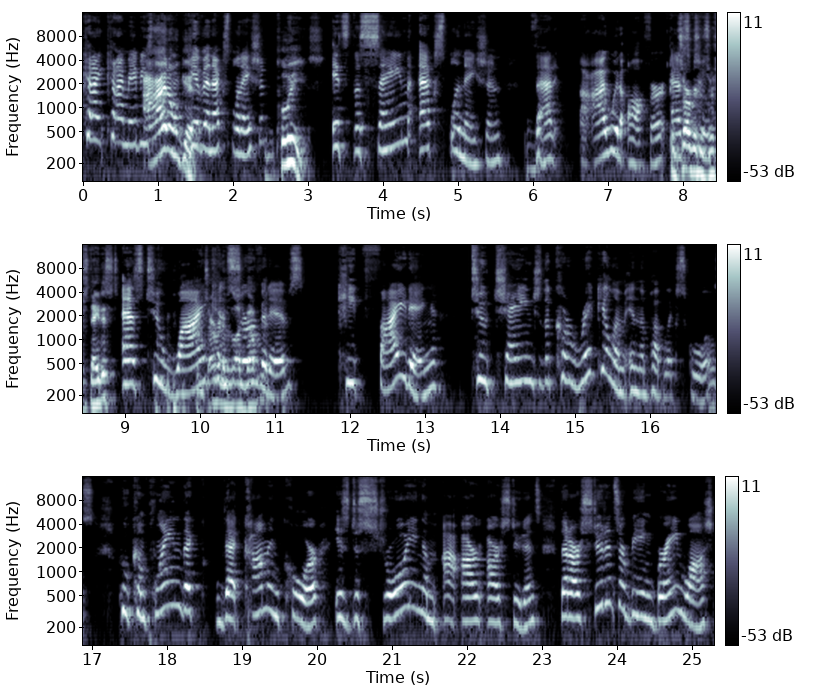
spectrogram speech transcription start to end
Can I can I maybe I don't get give it. an explanation? Please. It's the same explanation that I would offer as Conservatives to, are statists. as to why Conservatives conservatives keep fighting to change the curriculum in the public schools, who complain that that Common Core is destroying um, our our students, that our students are being brainwashed,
